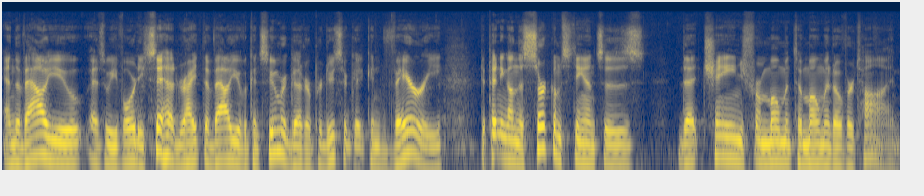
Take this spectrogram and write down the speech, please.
And the value, as we've already said, right, the value of a consumer good or producer good can vary depending on the circumstances that change from moment to moment over time.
